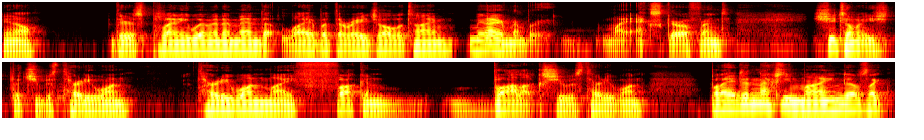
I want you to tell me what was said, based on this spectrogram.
you know, there's plenty of women and men that lie about their age all the time. I mean, I remember my ex girlfriend. She told me that she was 31. 31, my fucking bollocks, she was 31. But I didn't actually mind. I was like,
